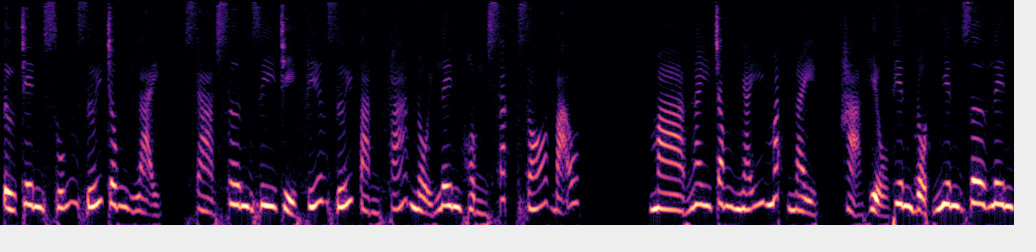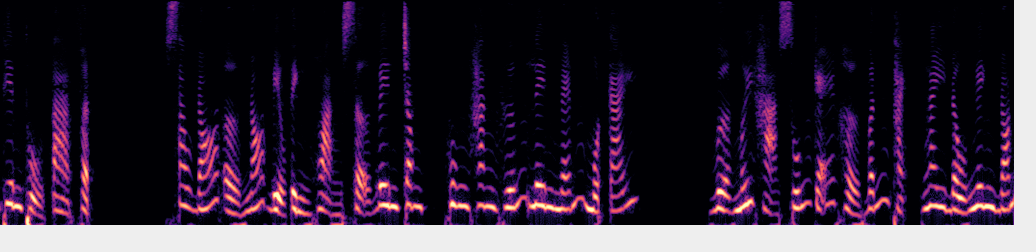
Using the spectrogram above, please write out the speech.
Từ trên xuống dưới trông lại, xà sơn di chỉ phía dưới tàn phá nổi lên hồng sắc gió bão. Mà ngay trong nháy mắt này, Hạ Hiểu Thiên đột nhiên dơ lên thiên thủ tà Phật. Sau đó ở nó biểu tình hoảng sợ bên trong, hung hăng hướng lên ném một cái. Vừa mới hạ xuống kẽ hở vẫn thạch ngay đầu nghênh đón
